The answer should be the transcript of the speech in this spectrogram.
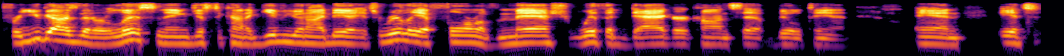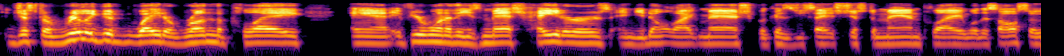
for you guys that are listening, just to kind of give you an idea, it's really a form of mesh with a dagger concept built in. And it's just a really good way to run the play. And if you're one of these mesh haters and you don't like mesh because you say it's just a man play, well, this also,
